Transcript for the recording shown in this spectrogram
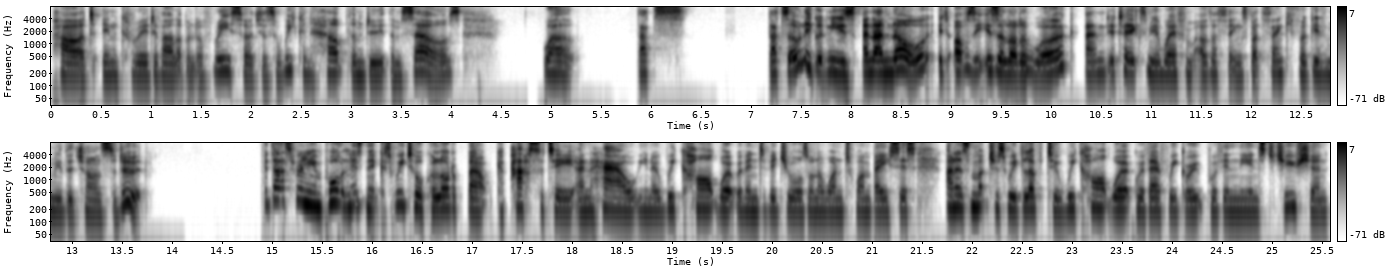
part in career development of researchers so we can help them do it themselves well that's that's only good news. And i know it obviously is a lot of work and it takes me away from other things but thank you for giving me the chance to do it but that's really important, isn't it? Because we talk a lot about capacity and how, you know, we can't work with individuals on a one to one basis. And as much as we'd love to, we can't work with every group within the institution.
